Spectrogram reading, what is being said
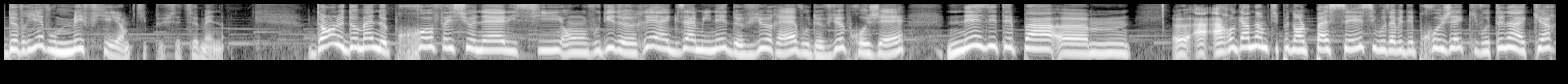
devriez vous méfier un petit peu cette semaine. Dans le domaine professionnel ici, on vous dit de réexaminer de vieux rêves ou de vieux projets. N'hésitez pas euh, euh, à, regarder un petit peu dans le passé si vous avez des projets qui vous tenaient à cœur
